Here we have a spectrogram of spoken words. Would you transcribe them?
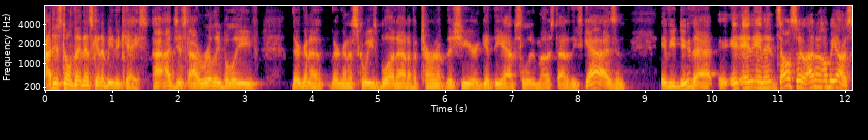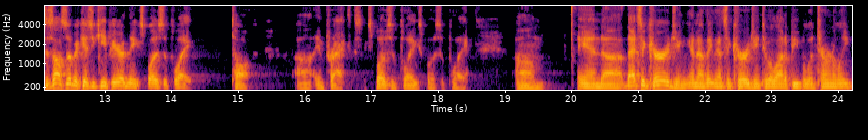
I just don't think that's going to be the case. I, I just I really believe they're gonna they're gonna squeeze blood out of a turnip this year and get the absolute most out of these guys and if you do that, it, and it's also, I don't, I'll be honest, it's also because you keep hearing the explosive play talk uh, in practice, explosive play, explosive play. Um, and uh, that's encouraging. And I think that's encouraging to a lot of people internally.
